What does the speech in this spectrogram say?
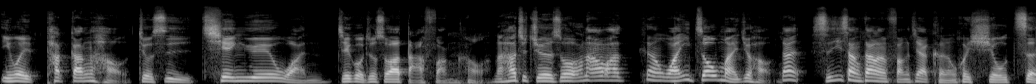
因为他刚好就是签约完，结果就说要打房，哈，那他就觉得说，那我看玩一周买就好。但实际上，当然房价可能会修正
